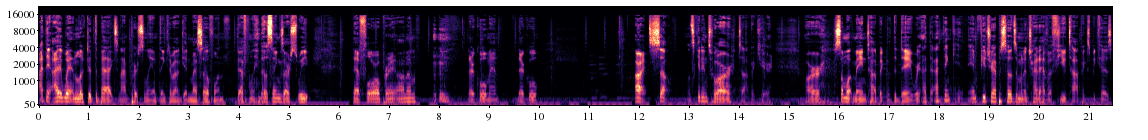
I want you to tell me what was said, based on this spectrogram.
I think I went and looked at the bags, and I personally am thinking about getting myself one. Definitely, those things are sweet. They have floral print on them. They're cool, man. They're cool. All right, so let's get into our topic here our somewhat main topic of the day. Where I, th- I, think in future episodes, I'm going to try to have a few topics because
